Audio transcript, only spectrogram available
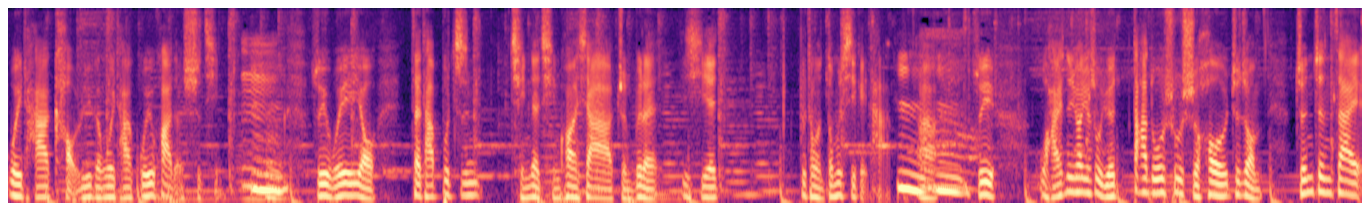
为他考虑跟为他规划的事情，嗯。嗯所以我也有在他不知情的情况下准备了一些不同的东西给他。嗯啊嗯。所以我还是那句话，就是我觉得大多数时候，这种真正在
